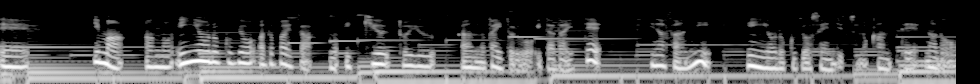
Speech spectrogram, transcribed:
えー、今、あの、引用六行アドバイザーの一級というあのタイトルをいただいて、皆さんに引用六行戦術の鑑定などを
